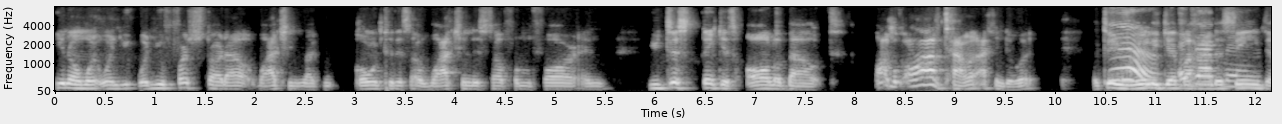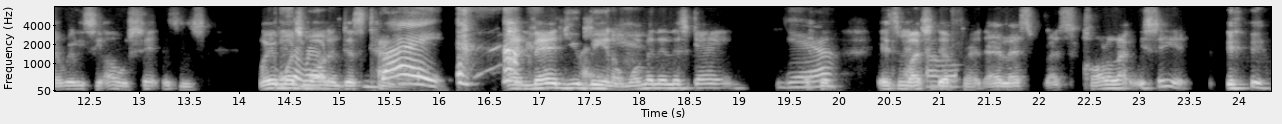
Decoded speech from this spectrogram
you know when, when you when you first start out watching like going to this or watching this stuff from afar, and you just think it's all about oh, oh I have talent, I can do it. Until yeah, you really get behind exactly. the scenes and really see, oh shit, this is way it's much real, more than just talent. Right. and then you being a woman in this game, yeah, it's much different. And let's let's call it like we see it.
